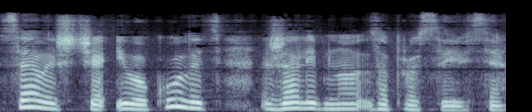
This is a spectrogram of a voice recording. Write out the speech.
селища і околиць жалібно запросився.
